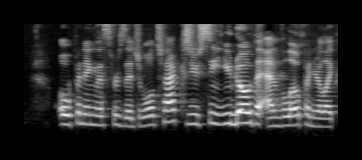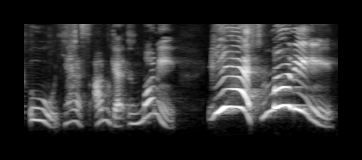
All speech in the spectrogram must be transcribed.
opening this residual check because you see, you know the envelope and you're like, ooh, yes, I'm getting money. Yes, money.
